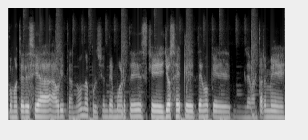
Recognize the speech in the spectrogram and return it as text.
Como te decía ahorita, ¿no? Una pulsión de muerte es que yo sé que tengo que levantarme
